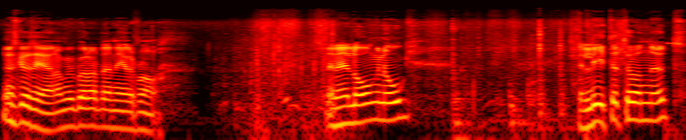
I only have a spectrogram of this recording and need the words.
Nu ska vi se om vi börjar där nerifrån. Den är lång nog. Ser lite tunn ut.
